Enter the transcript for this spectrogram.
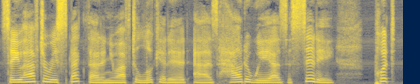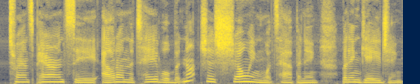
So you have to respect that and you have to look at it as how do we as a city put transparency out on the table, but not just showing what's happening, but engaging.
